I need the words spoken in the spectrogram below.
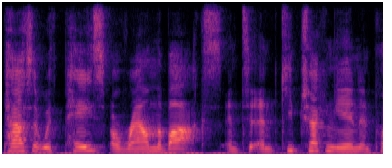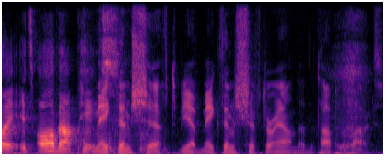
pass it with pace around the box, and to, and keep checking in and play. It's all about pace. Make them shift. Yeah, make them shift around at the top of the box.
